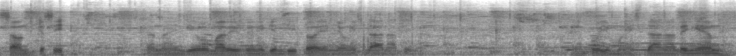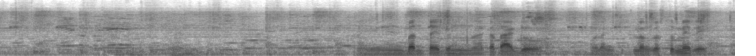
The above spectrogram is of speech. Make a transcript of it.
sound kasi. Sana hindi ko maririnig yan dito, ayan yung isda natin. Ayan po yung mga isda natin ngayon. Ayan yung bantay dun, nakatago. Walang, walang customer eh.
